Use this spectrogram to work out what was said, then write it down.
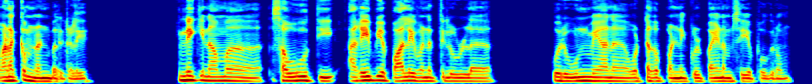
வணக்கம் நண்பர்களே! இன்னைக்கு நாம சவுதி அரேபிய பாலைவனத்தில் உள்ள ஒரு உண்மையான ஒட்டகப் பண்ணைக்குள் பயணம் செய்ய போகிறோம்.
